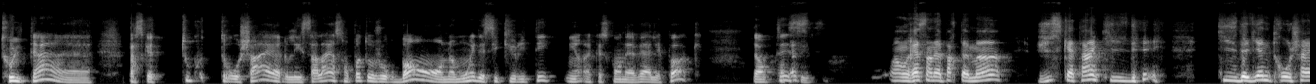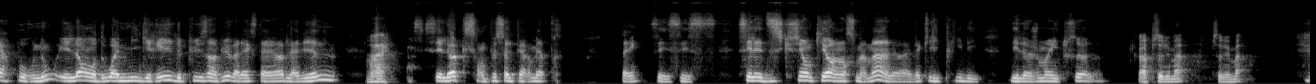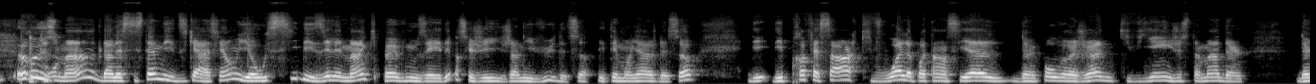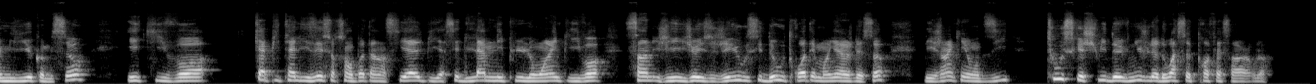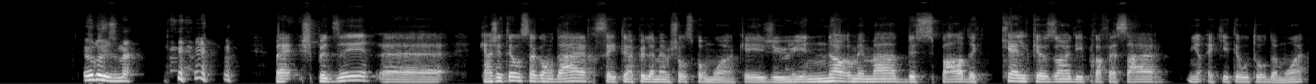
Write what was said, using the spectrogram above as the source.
tout le temps euh, parce que tout coûte trop cher, les salaires ne sont pas toujours bons, on a moins de sécurité que ce qu'on avait à l'époque. Donc, tu sais, on reste en appartement jusqu'à temps qu'ils deviennent trop chers pour nous. Et là, on doit migrer de plus en plus vers l'extérieur de la ville. Ouais. Parce que c'est là qu'on peut se le permettre. C'est la discussion qu'il y a en ce moment avec les prix des, des logements et tout ça. Là. Absolument, absolument. Heureusement, dans le système d'éducation, il y a aussi des éléments qui peuvent nous aider parce que j'en ai, vu de ça, des témoignages de ça. Des, professeurs qui voient le potentiel d'un pauvre jeune qui vient justement d'un milieu comme ça et qui va capitaliser sur son potentiel, puis essayer de l'amener plus loin, puis il va... J'ai eu aussi deux ou trois témoignages de ça, des gens qui ont dit, tout ce que je suis devenu, je le dois à ce professeur-là. Heureusement. ben, je peux dire, euh, quand j'étais au secondaire, ça a été un peu la même chose pour moi. J'ai eu énormément de support de quelques-uns des professeurs qui étaient autour de moi,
